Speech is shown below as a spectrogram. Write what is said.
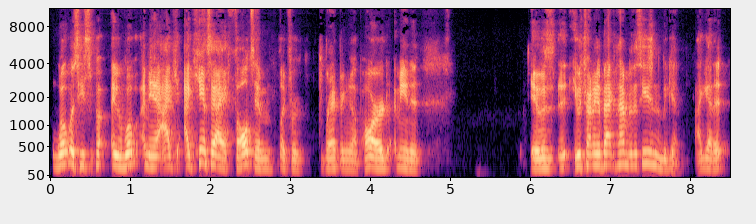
what was he? supposed? I mean, what, I mean, I, I can't say I fault him like for ramping up hard. I mean, it, it was he was trying to get back in time for the season to begin. I get it.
